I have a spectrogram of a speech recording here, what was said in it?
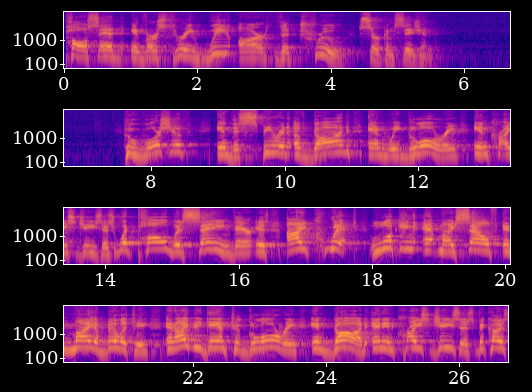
Paul said in verse 3 We are the true circumcision who worship in the Spirit of God and we glory in Christ Jesus. What Paul was saying there is, I quit looking at myself and my ability, and I began to glory in God and in Christ Jesus because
